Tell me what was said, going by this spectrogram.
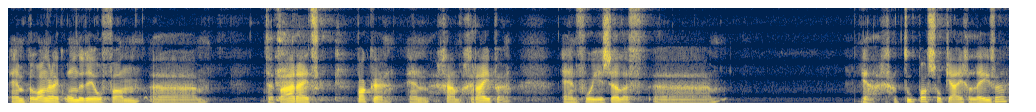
en belangrijk onderdeel van uh, de waarheid pakken en gaan begrijpen. En voor jezelf uh, ja, gaan toepassen op je eigen leven.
